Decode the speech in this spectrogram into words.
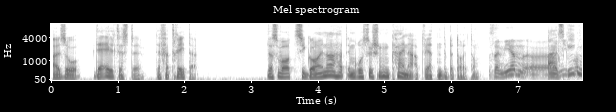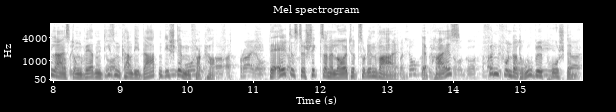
also der Älteste, der Vertreter. Das Wort Zigeuner hat im Russischen keine abwertende Bedeutung. Als Gegenleistung werden diesem Kandidaten die Stimmen verkauft. Der Älteste schickt seine Leute zu den Wahlen. Der Preis? 500 Rubel pro Stimme.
